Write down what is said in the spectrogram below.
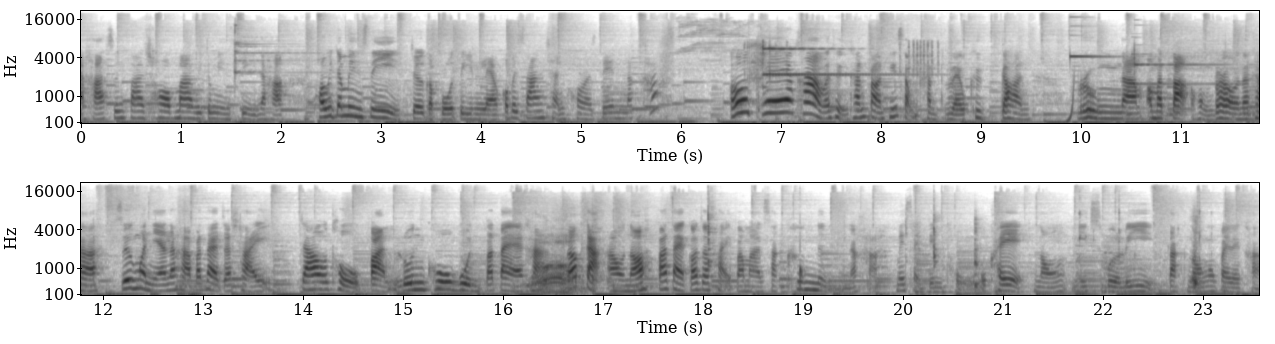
นะคะ ซึ่งป้าชอบมากวิตามินซีนะคะเพราะวิตามินซีเจอกับโปรตีนแล้วก็ไปสร้างชั้นคอลลาเจนนะคะ โอเคค่ะ มาถึงขั้นตอนที่สำคัญแล้วคือการปรุงน้ำอมตะของเรานะคะ ซึ่งวันนี้นะคะป้าแต่จะใช้เจ้าโถปั่นรุ่นคู่บุญป้าแต่ค่ะ ก็กะเอาเนาะป้าแต่ก็จะใส่ประมาณสักครึ่งหนึ่งนะคะ ไม่ใส่เต็มโถโอเค น้องมิกซ์เบอร์รี่ตักน้องลงไปเลยค่ะ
